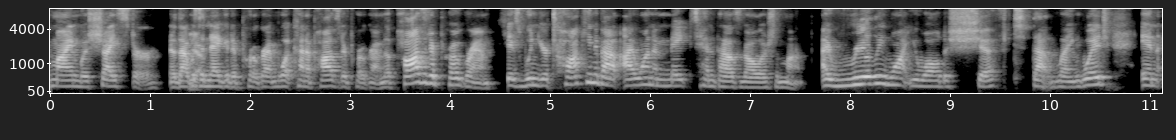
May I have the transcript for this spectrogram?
mine was shyster that was yeah. a negative program what kind of positive program the positive program is when you're talking about i want to make $10000 a month i really want you all to shift that language and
